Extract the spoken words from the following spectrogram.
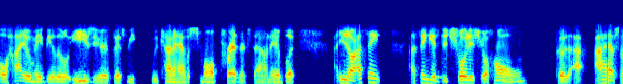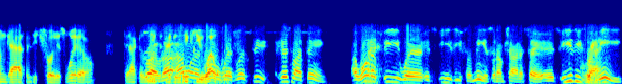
Ohio may be a little easier because we we kind of have a small presence down there. But you know, I think I think if Detroit is your home, because I I have some guys in Detroit as well that I can Right, link, I I, can I link you up with. with. Well, see, here's my thing. I want Right. to be where it's easy for me. Is what I'm trying to say. It's easy for Right. me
